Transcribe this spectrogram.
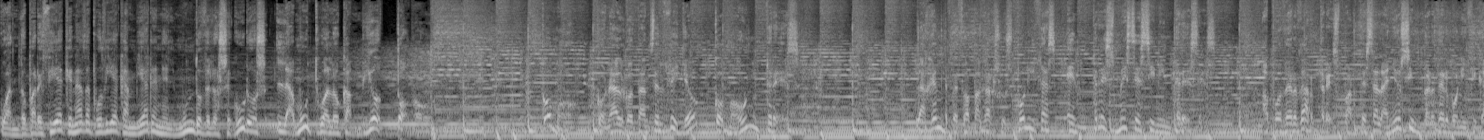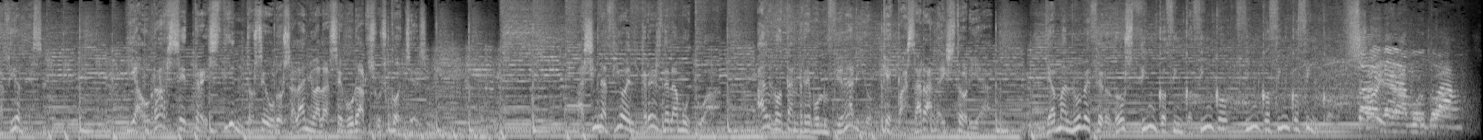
Cuando parecía que nada podía cambiar en el mundo de los seguros, la mutua lo cambió todo. ¿Cómo? Con algo tan sencillo como un 3. La gente empezó a pagar sus pólizas en tres meses sin intereses, a poder dar tres partes al año sin perder bonificaciones y ahorrarse 300 euros al año al asegurar sus coches. Así nació el 3 de la mutua, algo tan revolucionario que pasará a la historia. Llama al 902 555 555. Soy de la mutua.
